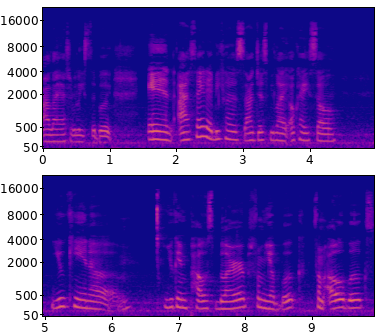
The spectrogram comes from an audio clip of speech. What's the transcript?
I last released the book. And I say that because I just be like, okay, so you can um, you can post blurbs from your book, from old books,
